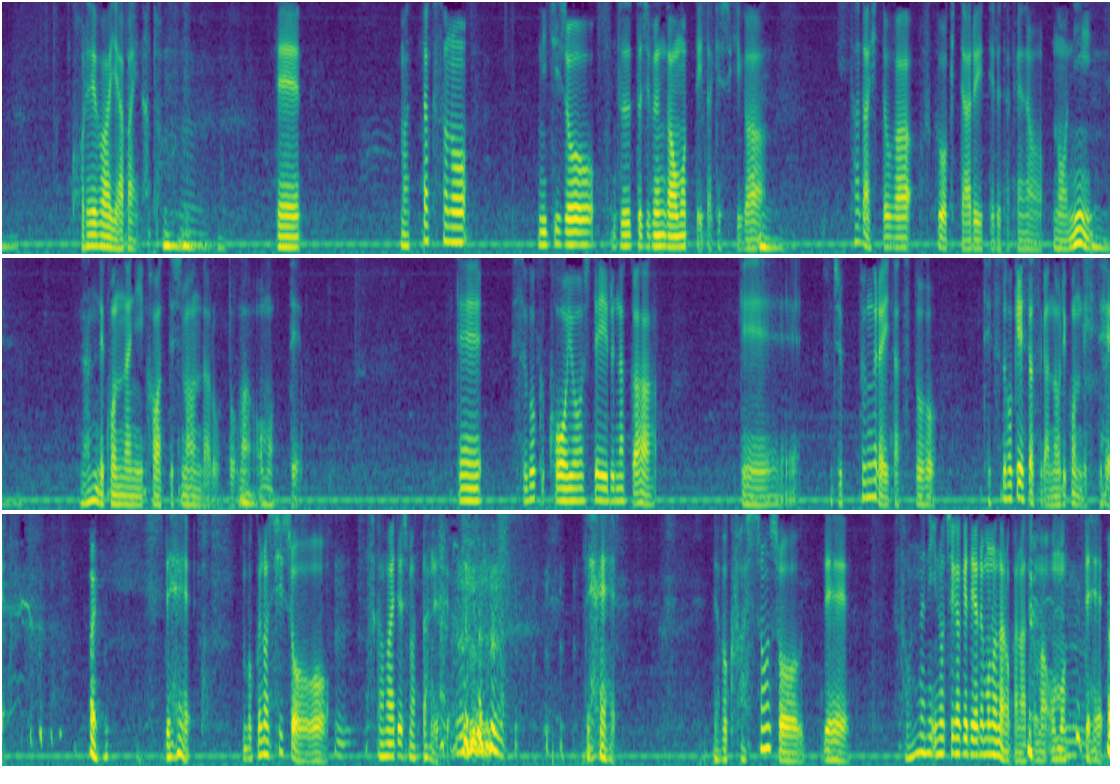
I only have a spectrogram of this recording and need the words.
これはやばいなと。うん。で全くその日常ずっと自分が思っていた景色がただ人が服を着て歩いてるだけなのになんでこんなに変わってしまうんだろうとまあ思って。ですごく高揚している中、えー10分ぐらい経つと鉄道警察が乗り込んできて はい。で僕の師匠をうん。捕まえてしまったんですよ。でいや僕ファッションショーでそんなに命がけでやるものなのかなとまあ思って。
